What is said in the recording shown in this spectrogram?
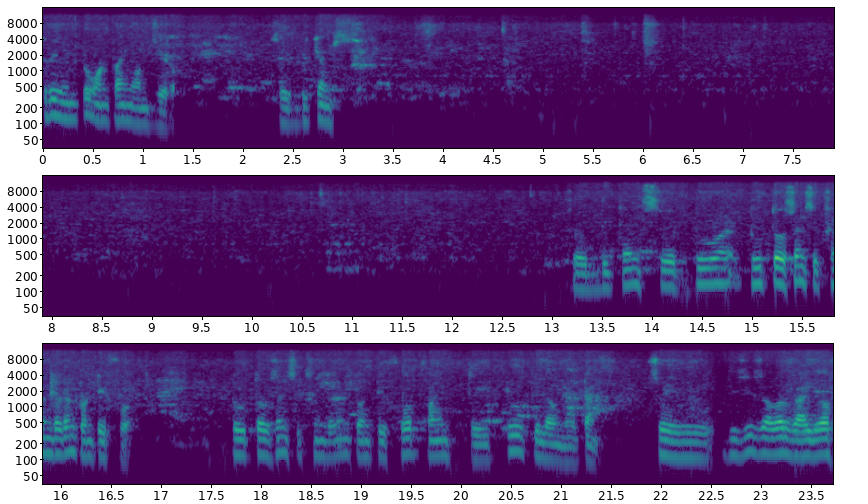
3 into 1.10 so it becomes so it becomes uh, two, 2624 2624.32 kilonewton so this is our value of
